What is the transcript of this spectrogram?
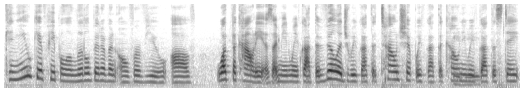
can you give people a little bit of an overview of what the county is? I mean, we've got the village, we've got the township, we've got the county, we've got the state.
